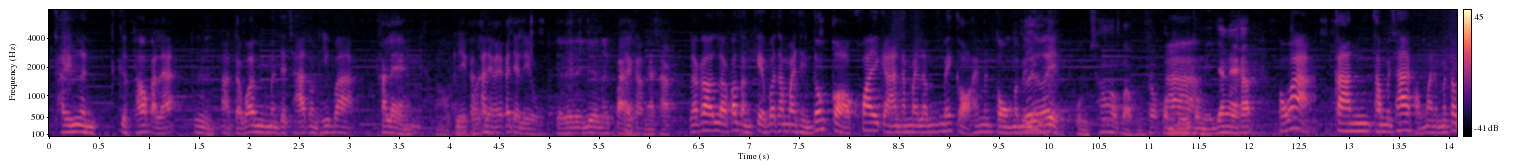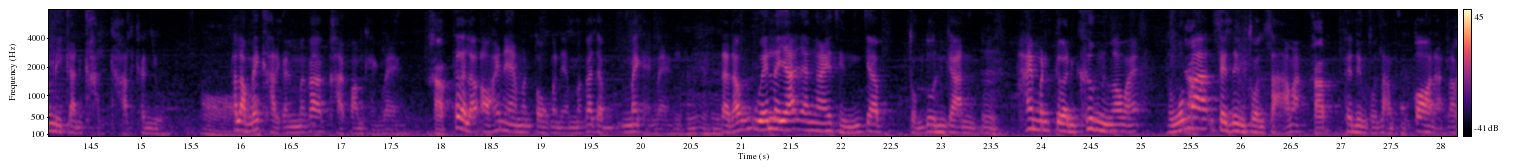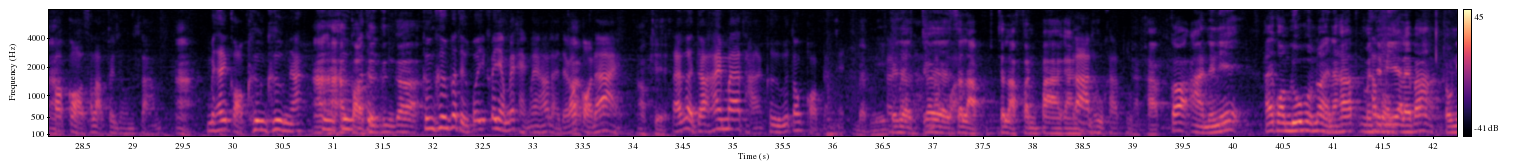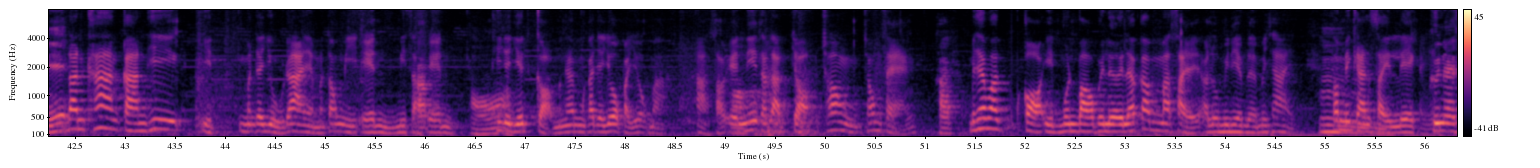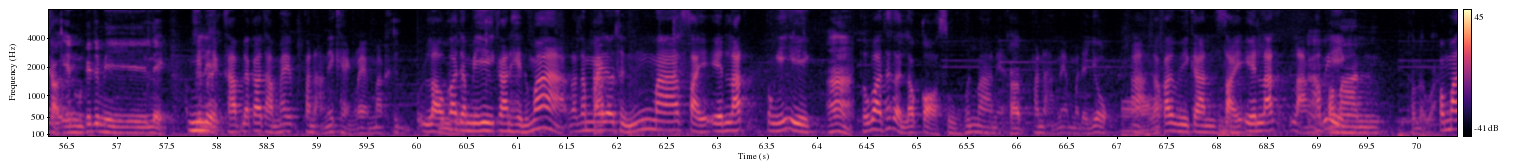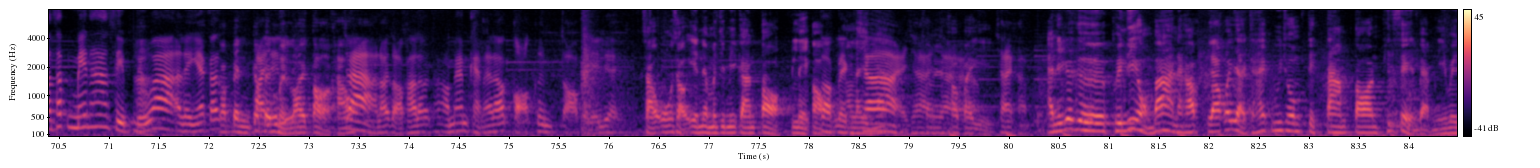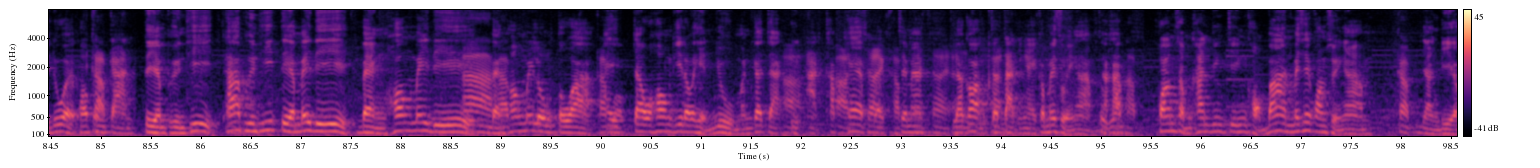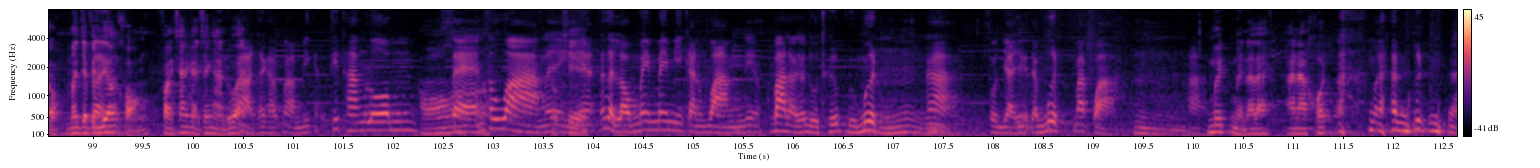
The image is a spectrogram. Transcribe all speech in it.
ใช้เงินเกือบเท่ากันแล้วอืม อะแต่ว่ามันจะช้าตรงที่ว่า ค่าแรงอันนี้ก็ค่าแรงก็จะเร็ว จะได้เรื่องนั้นไปใช่ครับนะครับ แล้วก็เราก็สังเกตว่าทำไมถึงต้องก่อไขว้กันทำไมเราไม่ก่อให้มันตรงกันไปเลย ผมชอบแบบผมชอบความรู้อ่าตรงนี้ยังไงครับ เพราะว่าการธรรมชาติของมันมันต้องมีการขัดขัดกันอยู่อ๋อถ้าเราไม่ขัดกันมันก็ขาดความแข็งแรงครับถ้าเกิดเราเอาให้แนวมันตรงกันเนี่ยมันก็จะไม่แข็งแรงอือฮึอือฮึแต่ถ้าเว้นระยะยังไงถึงจะสมดุลกันอืมให้มันเกินครึ่งหนึงเอาไว้ สมมติว่าเศษหนึ่งส่วนสามอะครับเศษหนึ่งส่วนสามของก้อนอะแล้วก็อะก่อสลับเศษหนึ่งส่วนสามอะไม่ใช่ก่อครึ่งครึ่งๆนะอ่าครึ่งอ่าครึ่งก่อก็ถือครึ่งๆก็ครึ่งครึ่งๆก็ถือว่าก็ยังไม่แข็งแรงเท่าไหร่แต่ก็ก่อได้โอเคแต่ถ้าเกิดจะให้มาตรฐานคือก็ต้องก่อแบบนี้แบบนี้ใช่ก็จะใช่ก็จะมากกว่าสลับสลับฟันปลากันอ่าถูกครับถูกนะครับก็อ่านในนี้ให้ความรู้ผมหน่อยนะครับมันครับจะมีผมอะไรบ้างตรงนี้ ด้านข้างการที่อิฐมันจะอยู่ได้เนี่ยมันต้องมีเอ็นมีเสาครับเอ็นอ๋อที่จะยึดเกาะไม่งั้นมันก็จะโยกไปโยกมาอะเสาเอ็นอ๋อนี้สำหรับเจาะช่องช่องแสงครับไม่ใช่ว่าก่ออิฐบนเบาไปเลย แล้วก็มาใส่อลูมิเนียมเลยไม่ใช่ อืมต้องมีการใส่เหล็ก คือในเสาเอ็นมันก็จะมีเหล็กมีเหล็กใช่ไครับ แล้วก็ทำให้ผนังนี่แข็งแรงมากขึ้น เราก็จะมีการเห็นว่าแล้วทำไมครับเราถึงมาใส่เอ็นรัดตรงนี้อีก อ่า เพราะว่าถ้าเกิดเราก่อสูงขึ้นมาเนี่ยครับผนังเนี่ยมันจะโยกอ๋ออะแล้วก็มีการใส่เอ็นรัดหลังเข้าไปปอีระก มาณเท่าไหร่วะ ประมาณสักเมตรห้าสิบหรือว่าอะไรเงี้ยก็ก็เป็นก็เป็นเหมือนรอยต่อเขา จ้ารอยต่อเขาแล้วทำให้มันแข็งแล้วก่อขึ้นต่อไปเรื่อยเสาองค์เสาเอ็นเนี่ยมันจะมีการตอกเหล็กๆตอกเหล็กอะไรใช่เงี้ยใช่ไหมใช่เข้าไปอีก ใช่ครับ อันนี้ก็คือพื้นที่ของบ้านนะครับ เราก็อยากจะให้คุณผู้ชมติดตามตอนพิเศษแบบนี้ไว้ด้วยเพราะเป็ครันบการเตรียมพื้นที่ ถ้าพื้นที่เตรียมไม่ดี แบ่งห้องไม่ดีอ่าแบ่งครับห้องไม่ลงตัวครับไอ้ผมเจ้าห้องที่เราเห็นอยู่ มันก็จะอ่าอึดอัดคับแคบใช่ครับไหมใช่แล้วก็อันนี้สำคัญจะตัดยังไงก็ไม่สวยงามถูกนะครับต้องครับความสำคัญจริง ๆ ของบ้านไม่ใช่ความสวยงามครับอย่างเดียวมันจะเป็นใช่เรื่องของฟังก์ชันการใช้งานด้วยอ่าใช่ครับอ่ามีทิศทางลมอ๋อแสงสว่างอะไรอย่างเงี้ยโอเคถ้าเกิดเราไม่ไม่มีการวางเนี่ยบ้านเราจะดูทึบดูมืดอืมอ่าส่วนใหญ่จะมืดมากกว่าอืมอ่ามืดเหมือนอะไร อนาคตมันมืดมัว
